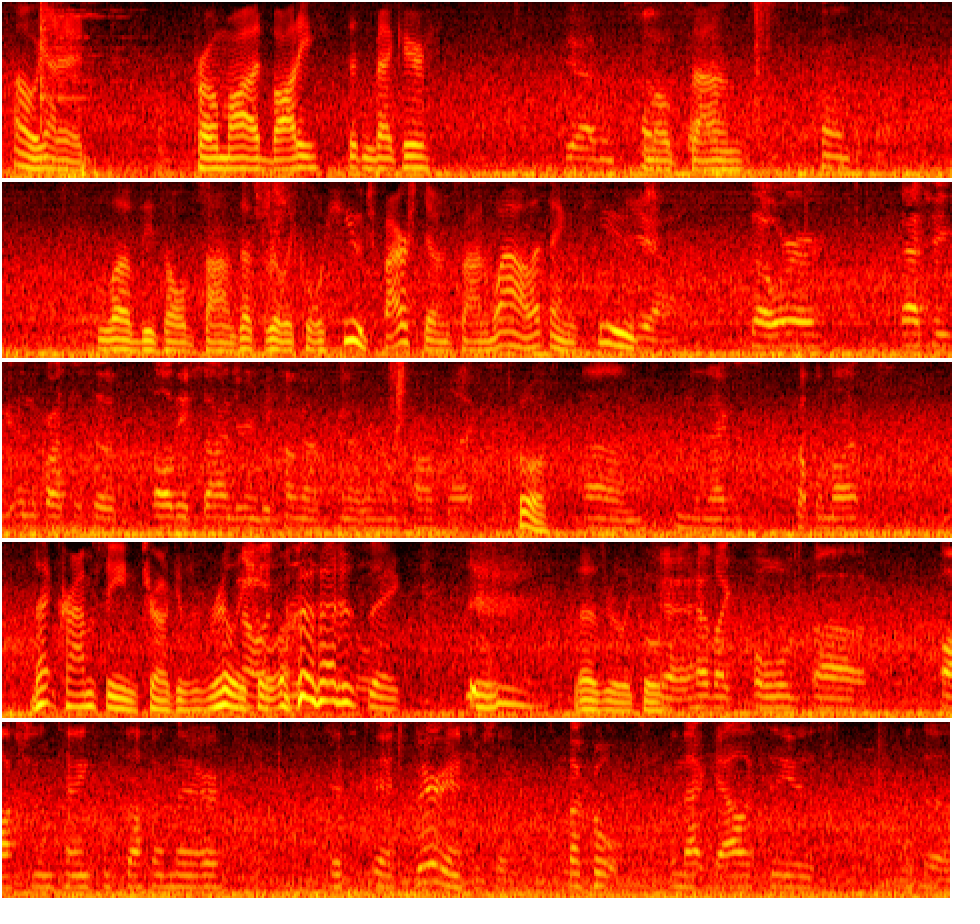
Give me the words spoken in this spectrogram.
Oh, we got a Pro Mod body sitting back here. Yeah, and Some old of signs. signs. Tons of signs. Love these old signs. That's really cool. Huge Firestone sign. Wow, that thing is huge. Yeah. So we're actually in the process of all these signs are going to be hung up you know, around the complex Cool. um, in the next couple months. That crime scene truck is really No, cool. it's really, that really is cool. sick. that is really cool. Yeah, it had like old uh, oxygen tanks and stuff in there. It's it's very interesting, but cool. And that Galaxy is it's a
